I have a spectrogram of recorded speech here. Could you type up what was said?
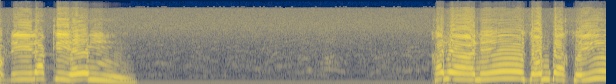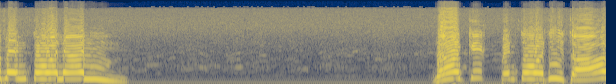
คดีลักกี้เฮง ขณะนี้สมศักดิ์ศรีเป็นตัวนำน้องกิ๊กเป็นตัวที่สอง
